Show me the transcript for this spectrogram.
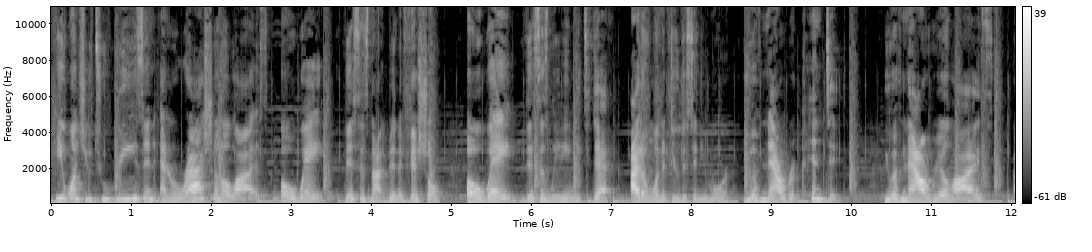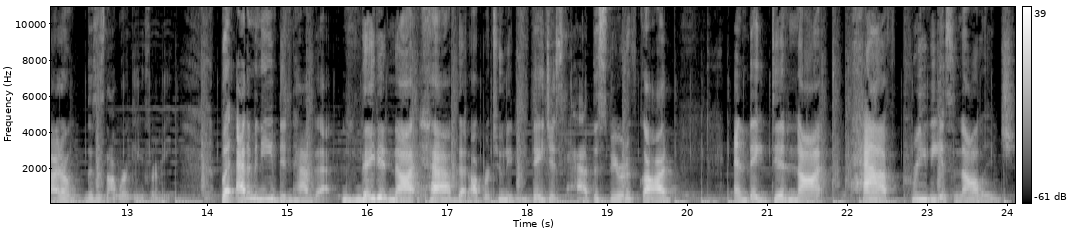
He wants you to reason and rationalize. Oh, wait, this is not beneficial. Oh, wait, this is leading me to death. I don't want to do this anymore. You have now repented. You have now realized, I don't, this is not working for me. But Adam and Eve didn't have that. They did not have that opportunity. They just had the Spirit of God and they did not have previous knowledge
